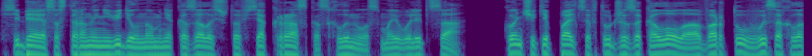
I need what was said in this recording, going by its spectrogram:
Себя я со стороны не видел, но мне казалось, что вся краска схлынула с моего лица. Кончики пальцев тут же закололо, а во рту высохло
